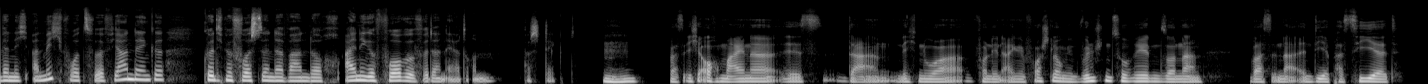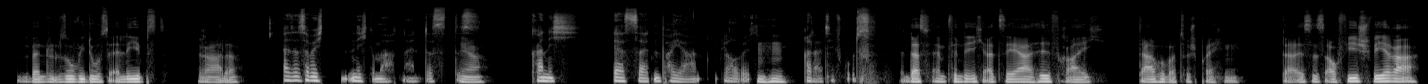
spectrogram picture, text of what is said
wenn ich an mich vor zwölf Jahren denke, könnte ich mir vorstellen, da waren doch einige Vorwürfe dann eher drin versteckt. Mhm. Was ich auch meine, ist da nicht nur von den eigenen Vorstellungen, den Wünschen zu reden, sondern was in, in dir passiert, wenn du, so wie du es erlebst gerade. Also das habe ich nicht gemacht, nein. Das, das ja. kann ich erst seit ein paar Jahren, glaube ich. Mhm. Relativ gut. Das empfinde ich als sehr hilfreich, darüber zu sprechen. Da ist es auch viel schwerer,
